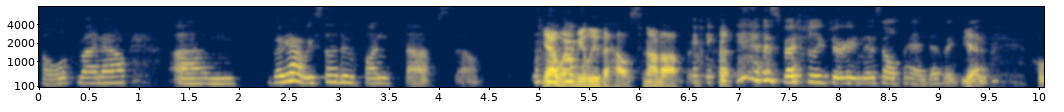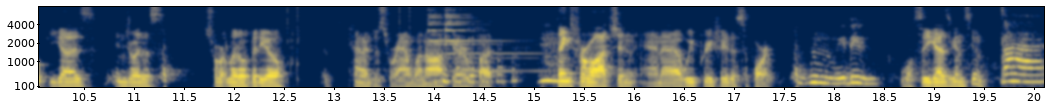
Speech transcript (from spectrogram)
told by now. Um, but yeah, we still do fun stuff. So Yeah, when we leave the house, not often. especially during this whole pandemic thing. Yeah. Hope you guys enjoy this short little video. It's kind of just rambling off here, but thanks for watching, and uh, we appreciate the support. Mhm, we do. We'll see you guys again soon. Bye.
